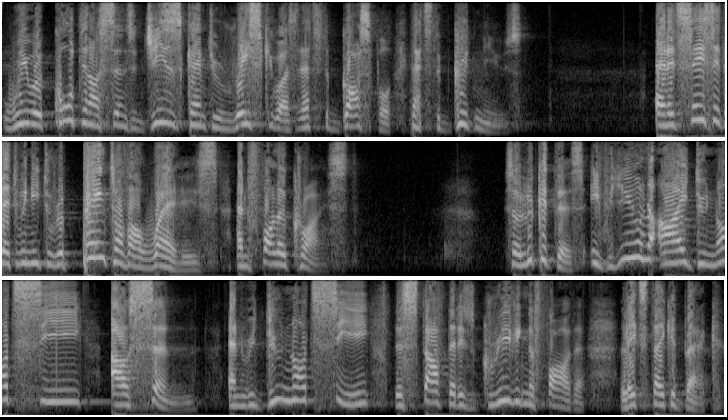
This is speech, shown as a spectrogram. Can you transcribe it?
we were caught in our sins and Jesus came to rescue us. That's the gospel. That's the good news. And it says that we need to repent of our ways and follow Christ. So look at this. If you and I do not see our sin, and we do not see the stuff that is grieving the Father, let's take it back.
